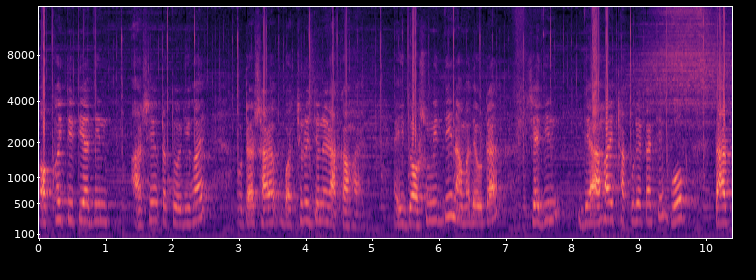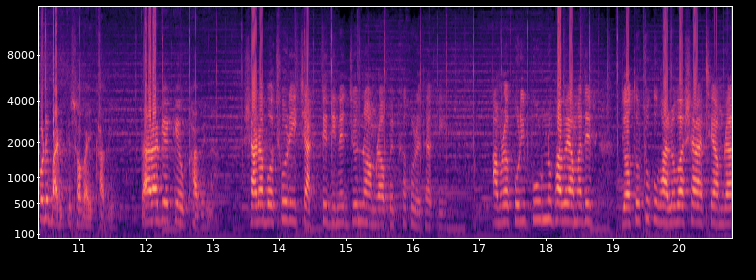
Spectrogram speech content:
অক্ষয় তৃতীয়ার দিন আসে, ওটা তৈরি হয়। ওটা সারা বছরের জন্য রাখা হয়। এই দশমীর দিন আমাদের ওটা সেদিন দেওয়া হয় ঠাকুরের কাছে ভোগ, তারপরে বাড়িতে সবাই খাবে। তার আগে কেউ খাবে না। সারা বছর এই চারটে দিনের জন্য আমরা অপেক্ষা করে থাকি আমরা পরিপূর্ণভাবে আমাদের যতটুকু ভালোবাসা আছে আমরা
